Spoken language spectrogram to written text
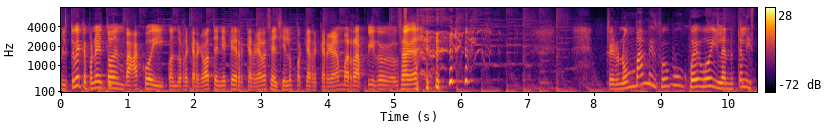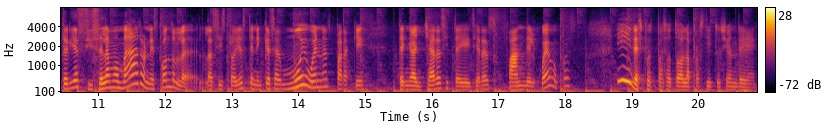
le tuve que poner todo en bajo y cuando recargaba tenía que recargar hacia el cielo para que recargara más rápido. O sea. Pero no mames, fue un juego y la neta la historia sí se la mamaron. Es cuando las historias tienen que ser muy buenas para que te engancharas y te hicieras fan del juego, pues. Y después pasó toda la prostitución de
